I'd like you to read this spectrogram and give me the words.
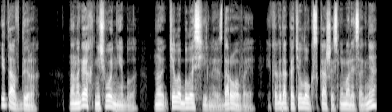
и та в дырах. На ногах ничего не было, но тело было сильное, здоровое, и когда котелок с кашей снимали с огня,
